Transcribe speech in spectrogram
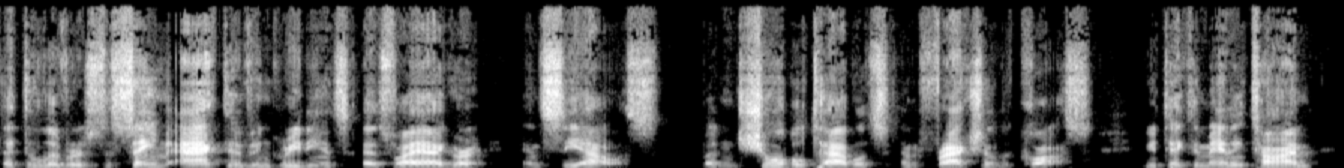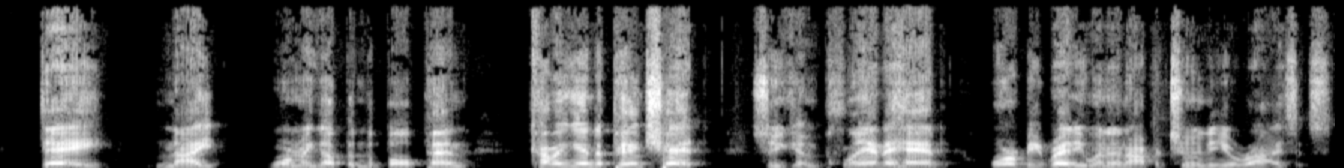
that delivers the same active ingredients as Viagra and Cialis, but in chewable tablets and a fraction of the cost. You can take them anytime, day, night, warming up in the bullpen, coming in to pinch hit, so you can plan ahead or be ready when an opportunity arises.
